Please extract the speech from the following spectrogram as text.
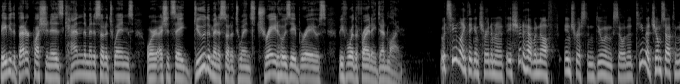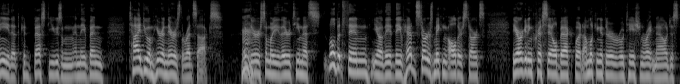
maybe the better question is can the Minnesota Twins, or I should say, do the Minnesota Twins trade Jose Berrios before the Friday deadline? It would seem like they can trade him, and they should have enough interest in doing so. The team that jumps out to me that could best use him, and they've been tied to him here and there, is the Red Sox. Like hmm. they're somebody, they're a team that's a little bit thin. You know, they they've had starters making all their starts. They are getting Chris Sale back, but I'm looking at their rotation right now. Just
